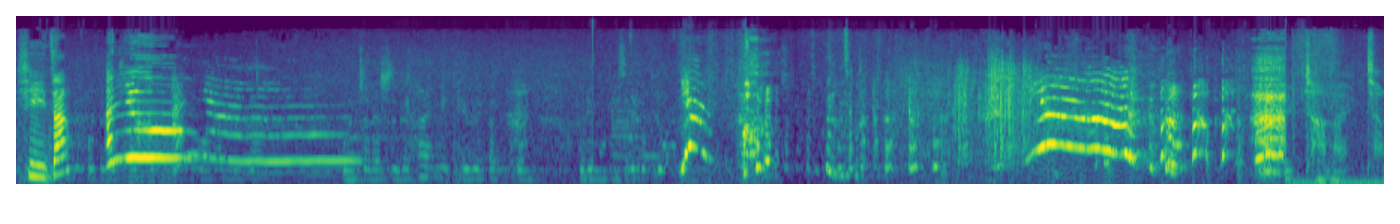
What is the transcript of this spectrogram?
시작. 운전하시는 그 하나님의 계획 앞에 우리 몸에서 일곱 개 말차 말차.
